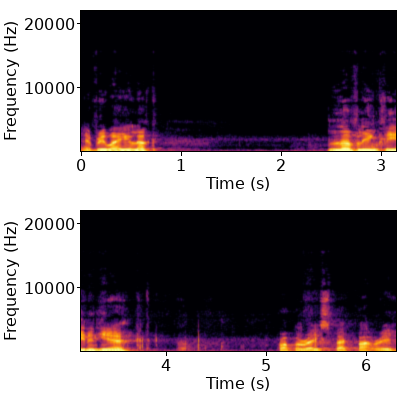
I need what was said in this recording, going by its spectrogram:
Everywhere you look. Lovely and clean in here. Proper race spec battery.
